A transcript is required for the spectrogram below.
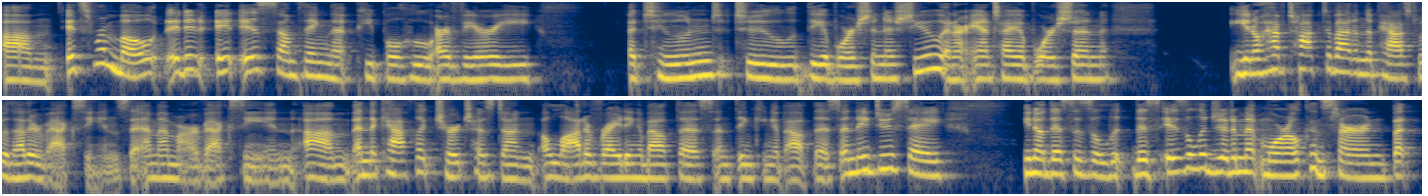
um, it's remote. It, it, it is something that people who are very attuned to the abortion issue and are anti-abortion you know have talked about in the past with other vaccines the mmr vaccine um, and the catholic church has done a lot of writing about this and thinking about this and they do say you know this is a this is a legitimate moral concern but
